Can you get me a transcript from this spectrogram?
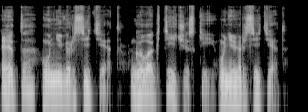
«Это университет. Галактический университет.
